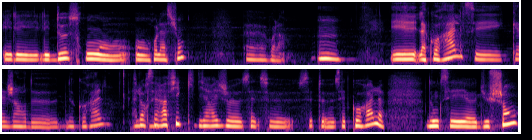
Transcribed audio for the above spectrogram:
Et les, les deux seront en, en relation. Euh, voilà. Hmm. Et la chorale, c'est quel genre de, de chorale? Alors c'est Rafik qui dirige euh, ce- ce- cette, euh, cette chorale. Donc c'est euh, du chant.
